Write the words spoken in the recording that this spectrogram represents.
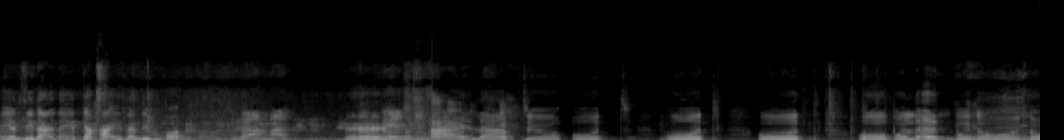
Ayan si nanay at kakain na din po. Salamat. I love to oot, oot, oot, upol and bununo.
